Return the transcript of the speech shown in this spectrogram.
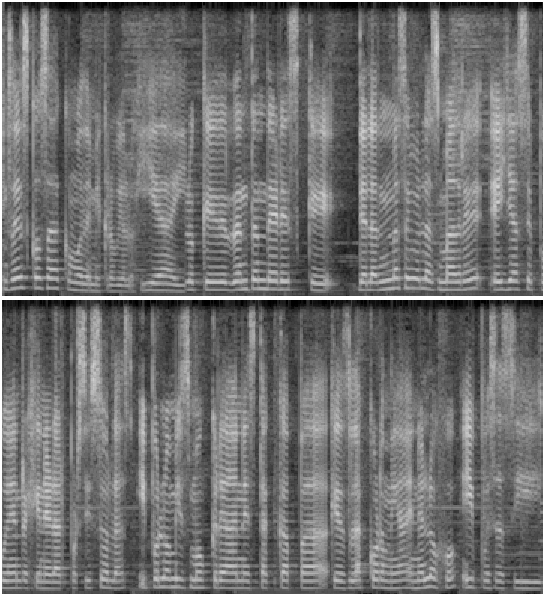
O sea, es cosa como de microbiología y lo que da a entender es que de las mismas células madre, ellas se pueden regenerar por sí solas y por lo mismo crean esta capa que es la córnea en el ojo y pues así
